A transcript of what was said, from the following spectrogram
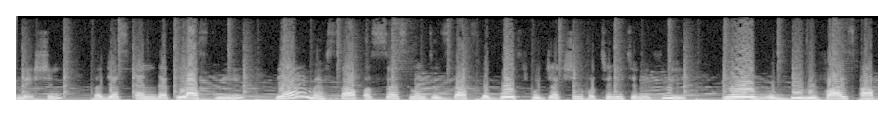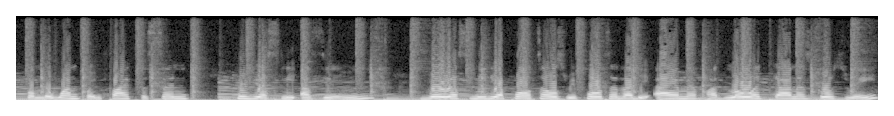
mission, that just ended last week, the IMF staff assessment is that the growth projection for 2023 will be revised up from the 1.5% previously assumed. Various media portals reported that the IMF had lowered Ghana's growth rate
